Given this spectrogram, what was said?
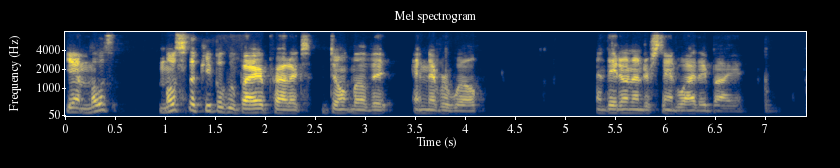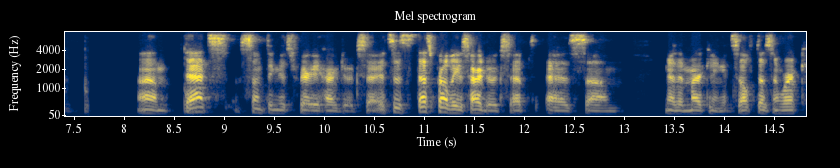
yeah most most of the people who buy our products don't love it and never will and they don't understand why they buy it um, that's something that's very hard to accept it's just, that's probably as hard to accept as um, you know the marketing itself doesn't work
